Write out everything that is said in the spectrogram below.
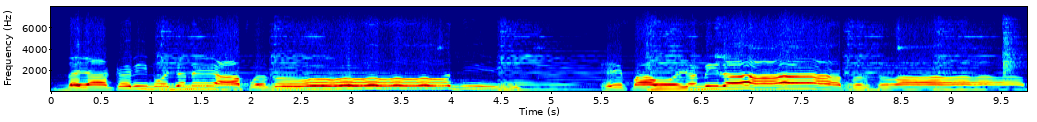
દયા કરી મોજને આપજો. હે પાઓ અમીરા પ્રસવાદ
